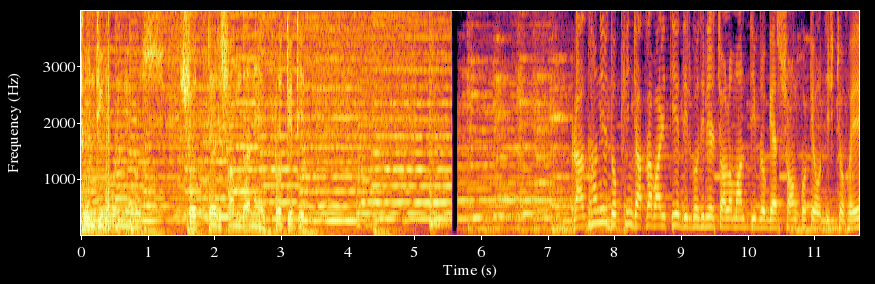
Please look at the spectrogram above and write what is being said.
টোয়েন্টি ফোর নিউজ সত্যের সন্ধানে প্রতিদিন। রাজধানীর দক্ষিণ যাত্রাবাড়িতে দীর্ঘদিনের চলমান তীব্র গ্যাস সংকটে অতিষ্ঠ হয়ে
